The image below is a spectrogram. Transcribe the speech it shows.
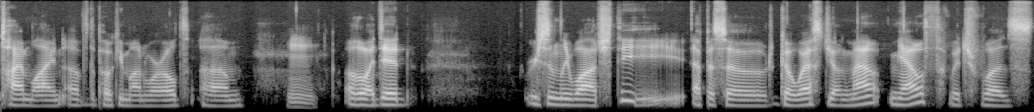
timeline of the Pokemon world. Um, Hmm. although I did recently watch the episode "Go West, Young Mou- Meowth," which was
